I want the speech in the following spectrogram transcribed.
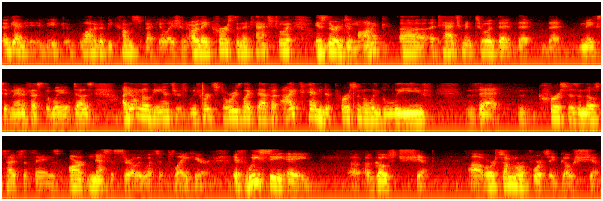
again, it, it, a lot of it becomes speculation. Are they cursed and attached to it? Is there a demonic uh, attachment to it that that that makes it manifest the way it does? I don't know the answers. We've heard stories like that, but I tend to personally believe that curses and those types of things aren't necessarily what's at play here. If we see a a, a ghost ship, uh, or someone reports a ghost ship,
